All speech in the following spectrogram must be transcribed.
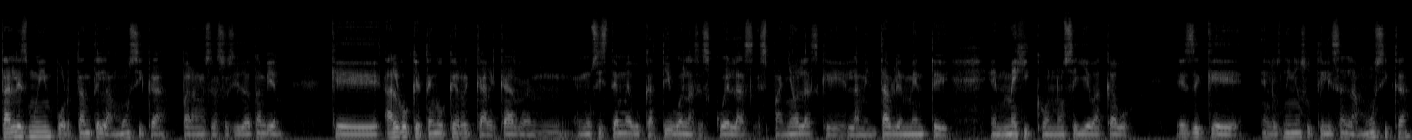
Tal es muy importante la música para nuestra sociedad también, que algo que tengo que recalcar en, un sistema educativo en las escuelas españolas que lamentablemente en México no se lleva a cabo es de que en los niños utilizan la música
